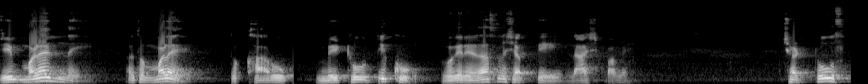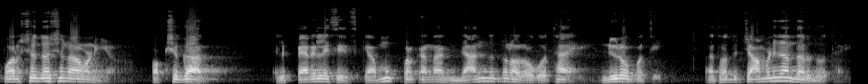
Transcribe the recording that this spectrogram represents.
જીભ મળે જ નહીં, અથવા મળે તો ખારું, મીઠું, તીખું વગેરે રસન શક્તિ નાશ પામે. છઠ્ઠું સ્પર્શ દર્શન આવરણીય. પક્ષઘાત. એટલે પેરેલિસિસ કે અમુક પ્રકારના જ્ઞાનતંતુના રોગો થાય, ન્યુરોપથી અથવા તો ચામડીના દર્દો થાય,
